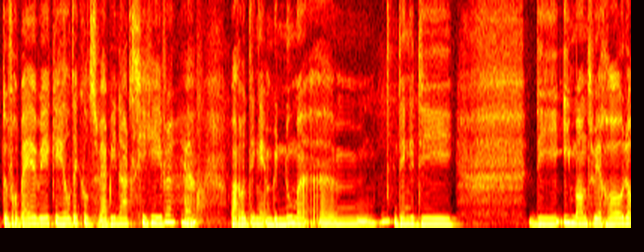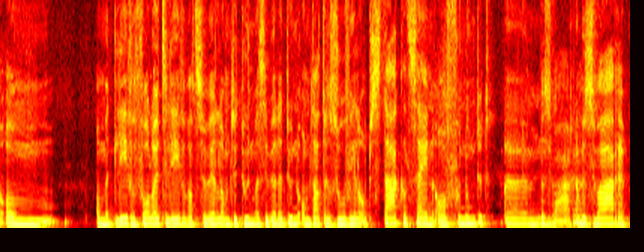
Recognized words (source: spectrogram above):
de voorbije weken heel dikwijls webinars gegeven. Ja. waar we dingen in benoemen. Ehm, dingen die, die iemand weerhouden om, om het leven voluit te leven wat ze willen, om te doen wat ze willen doen, omdat er zoveel obstakels zijn of hoe noemt het? Um, bezwaren. bezwaren.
